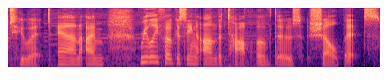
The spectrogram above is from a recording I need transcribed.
to it. And I'm really focusing on the top of those shell bits.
